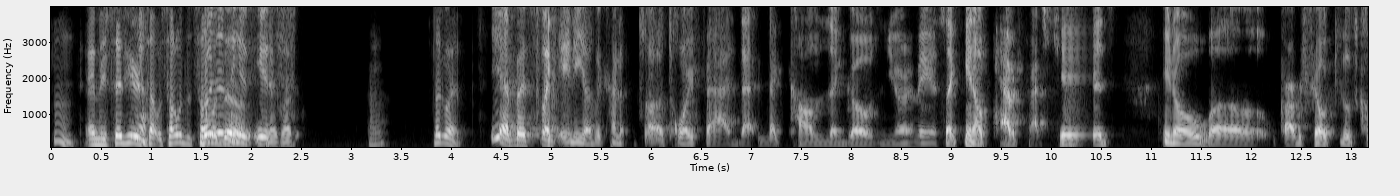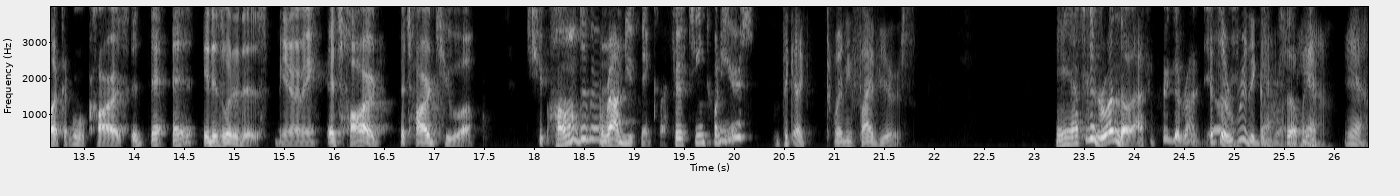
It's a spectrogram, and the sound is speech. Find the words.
Hmm. And they said here Yeah. some some of the some but of the the thing is, Yeah, go it's ahead. no go ahead. Yeah, but it's like any other kind of uh, toy fad that that comes and goes, and you know what I mean. It's like you know, Cabbage Patch Kids, you know, uh, Garbage Pail, those collectible cars. It, it, it is what it is. You know what I mean? It's hard. It's hard to. Uh, to how long have they been around? Do you think like 15, 20 years? I think like twenty five years. Yeah, that's a good run though. That's a pretty good run. It's a what I mean? really good Yeah, run. so, yeah, yeah,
